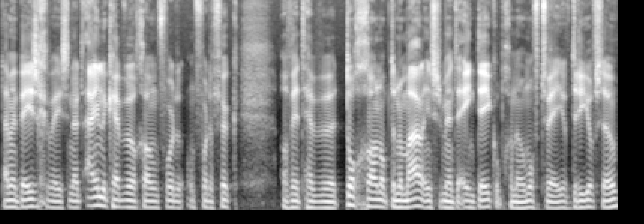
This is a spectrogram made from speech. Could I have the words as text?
daarmee bezig geweest. En uiteindelijk hebben we gewoon voor de, om voor de fuck of het hebben we toch gewoon op de normale instrumenten één take opgenomen. Of twee of drie of zo.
